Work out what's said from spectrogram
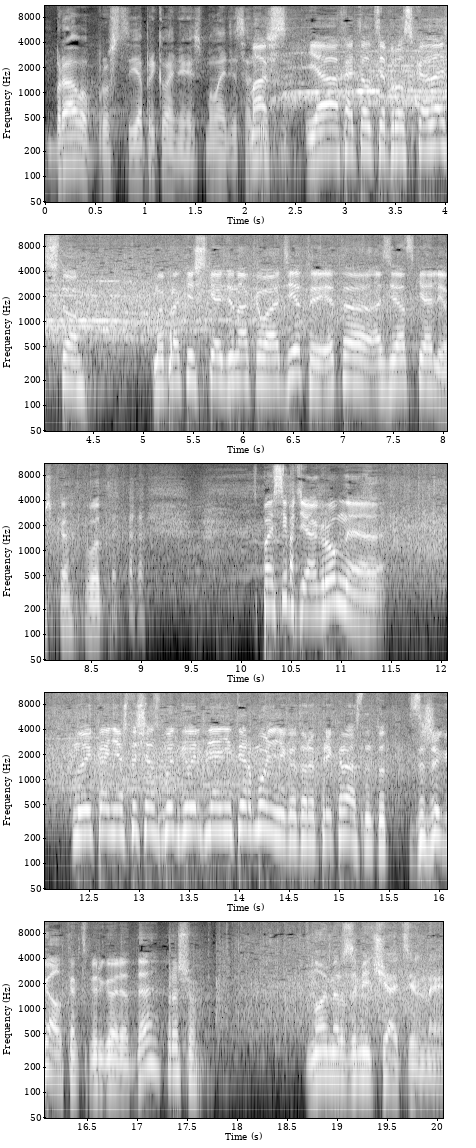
браво, просто я преклоняюсь. Молодец, Макс, отлично. я хотел тебе просто сказать, что мы практически одинаково одеты. Это азиатский Олежка. Вот. Спасибо тебе огромное. Ну и, конечно, сейчас будет говорить Леонид Ермолин, который прекрасно тут зажигал, как теперь говорят, да? Прошу. Номер замечательный,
